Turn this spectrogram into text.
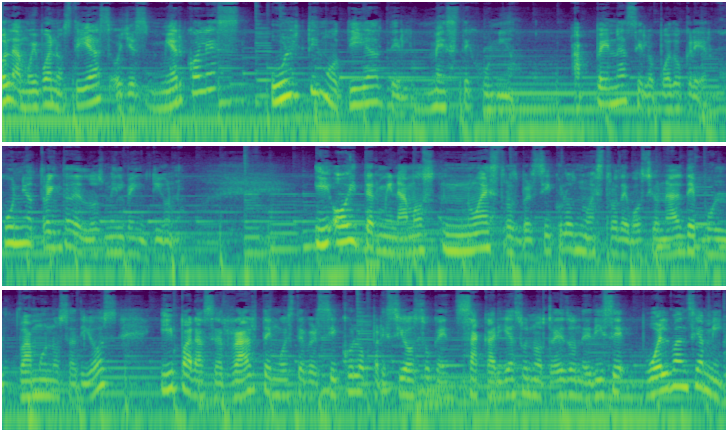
Hola, muy buenos días. Hoy es miércoles, último día del mes de junio. Apenas si lo puedo creer. Junio 30 del 2021. Y hoy terminamos nuestros versículos, nuestro devocional de Volvámonos a Dios. Y para cerrar tengo este versículo precioso que en Zacarías 1.3 donde dice, vuélvanse a mí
